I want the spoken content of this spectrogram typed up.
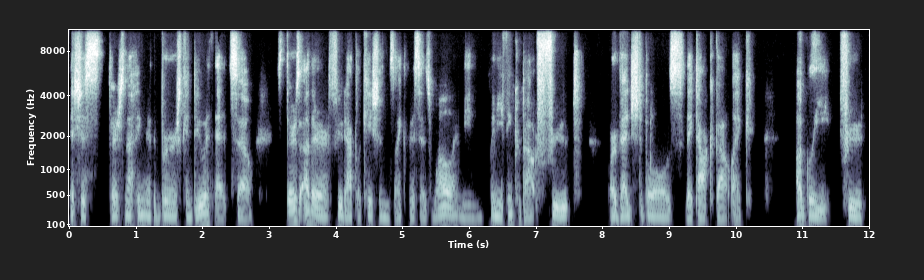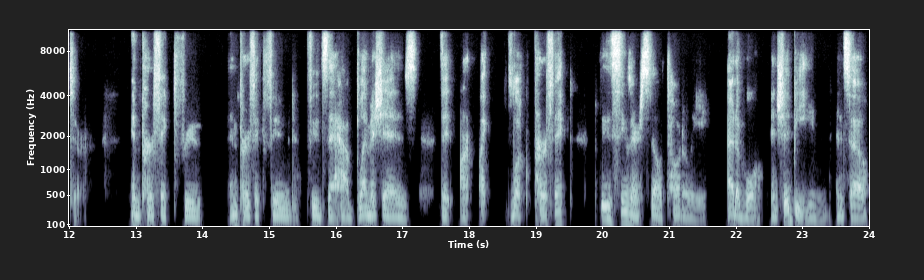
it's just there's nothing that the brewers can do with it. So there's other food applications like this as well. I mean, when you think about fruit or vegetables, they talk about like ugly fruit or imperfect fruit, imperfect food, foods that have blemishes that aren't like look perfect. These things are still totally edible and should be eaten. And so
